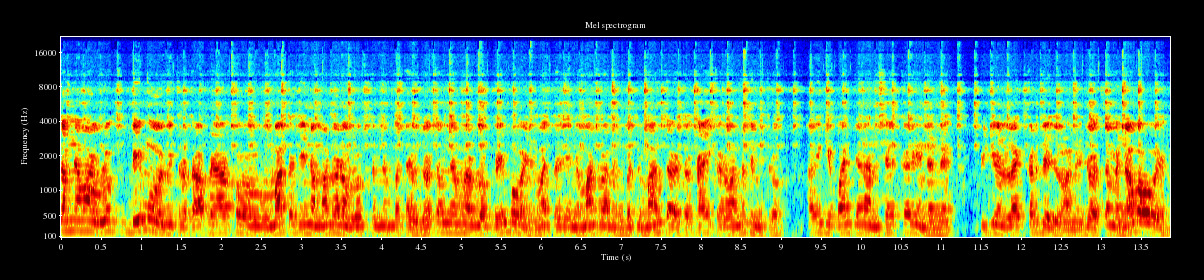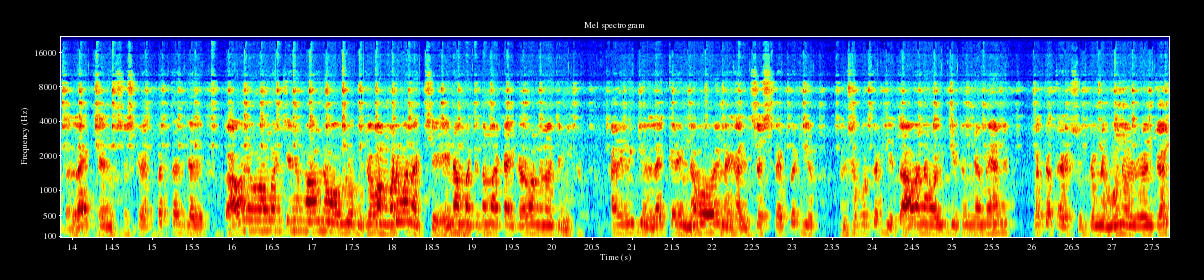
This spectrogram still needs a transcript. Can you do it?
તમને અમારો બ્લોગ ગમ્યો હોય મિત્રો, તો આપણે આખો માતાજીના માંડવાનો બ્લોગ તમને બતાવ્યો. જો તમને અમારો બ્લોગ ગમ્યો હોય માતાજીને માનવાનું બધું માનતા હોય તો કાંઈ કરવાનું નથી મિત્રો. આવી ગઈ પાંચ જણાને શેર કરીને અને વિડીયોને લાઇક કરી દેજો અને જો તમે નવા હોય તો લાઇક છે અને સબસ્ક્રાઈબ કરતા જ જજો. તો આવા નવા અમારી ચેનલમાં આવનવા બ્લોગ જોવા મળવાના જ છે. એના માટે તમારે કાંઈ કરવાનું નથી મિત્રો. ખાલી વિડીયોને લાઈક કરીને નવો હોય ને ખાલી સબસ્ક્રાઈબ કરી દો અને સપોર્ટ કરી દો, તો આવા નવા વીડિયો તમને અમે હે ને બતાવતા રહીશું. તમને મનોરંજન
